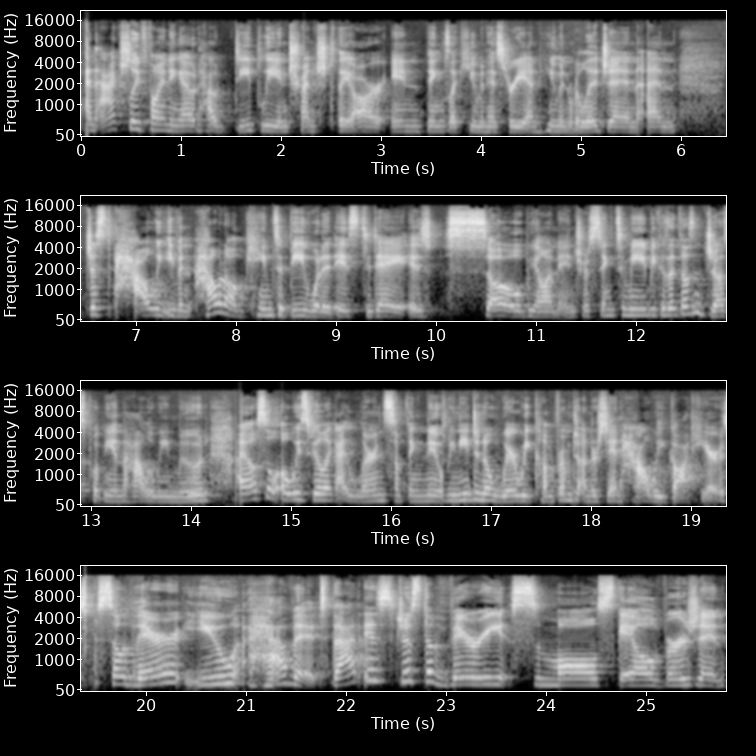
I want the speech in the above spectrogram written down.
and actually finding out how deeply entrenched they are in things like human history and human religion and just how we even how it all came to be what it is today is so beyond interesting to me because it doesn't just put me in the Halloween mood. I also always feel like I learned something new. We need to know where we come from to understand how we got here. So there you have it. That is just a very small scale version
